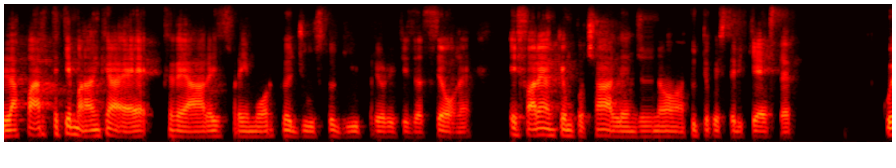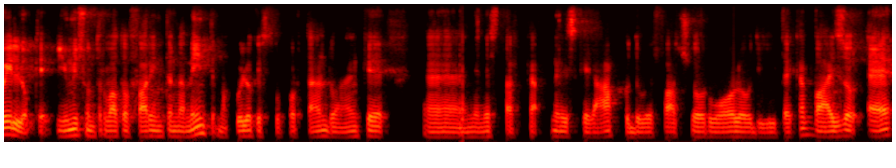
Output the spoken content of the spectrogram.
La parte che manca è creare il framework giusto di prioritizzazione e fare anche un po' challenge no, a tutte queste richieste. Quello che io mi sono trovato a fare internamente, ma quello che sto portando anche eh, nelle, nelle scale up dove faccio il ruolo di tech advisor, è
